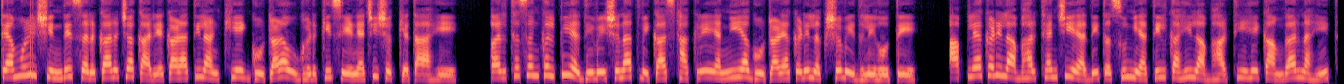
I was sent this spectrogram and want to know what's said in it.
त्यामुळे शिंदे सरकारच्या कार्यकाळातील आणखी एक घोटाळा उघडकीस येण्याची शक्यता आहे. अर्थसंकल्पीय अधिवेशनात विकास ठाकरे यांनी या घोटाळ्याकडे लक्ष वेधले होते. आपल्याकडे लाभार्थ्यांची यादीत असून यातील काही लाभार्थी हे कामगार नाहीत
